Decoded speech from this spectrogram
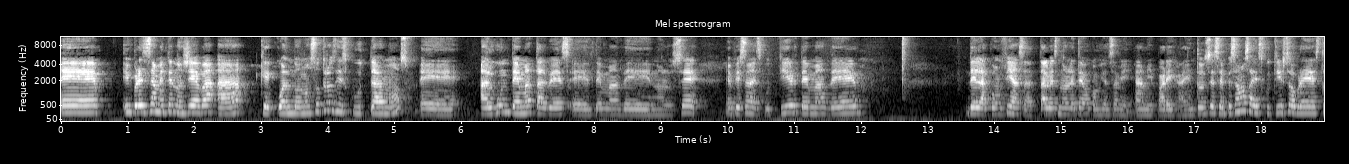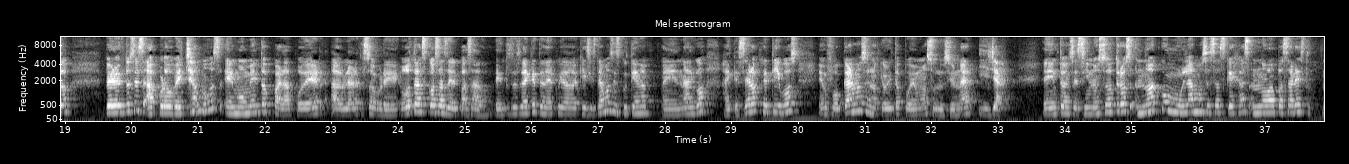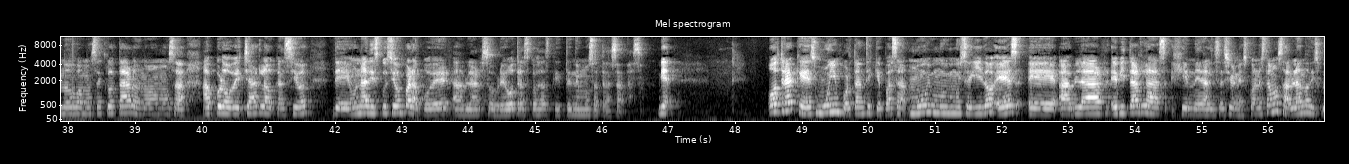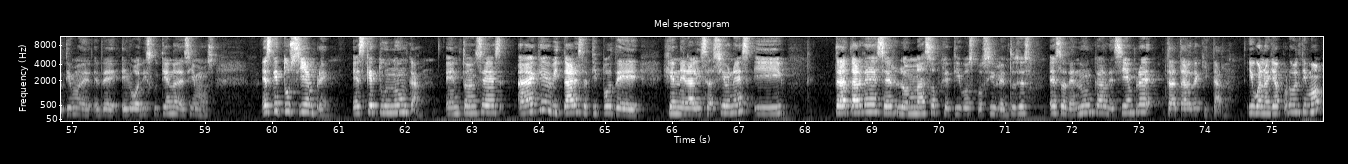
Eh, y precisamente nos lleva a que cuando nosotros discutamos eh, algún tema, tal vez el tema de, no lo sé, empiezan a discutir tema de de la confianza, tal vez no le tengo confianza a mi, a mi pareja. Entonces empezamos a discutir sobre esto pero entonces aprovechamos el momento para poder hablar sobre otras cosas del pasado. Entonces hay que tener cuidado aquí. Si estamos discutiendo en algo, hay que ser objetivos, enfocarnos en lo que ahorita podemos solucionar y ya. Entonces, si nosotros no acumulamos esas quejas, no va a pasar esto. No vamos a explotar o no vamos a aprovechar la ocasión de una discusión para poder hablar sobre otras cosas que tenemos atrasadas. Bien. Otra que es muy importante y que pasa muy, muy, muy seguido es eh, hablar, evitar las generalizaciones. Cuando estamos hablando discutimos de, o discutiendo decimos, es que tú siempre, es que tú nunca. Entonces hay que evitar este tipo de generalizaciones y tratar de ser lo más objetivos posible. Entonces eso de nunca, de siempre, tratar de quitarlo. Y bueno, ya por último,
